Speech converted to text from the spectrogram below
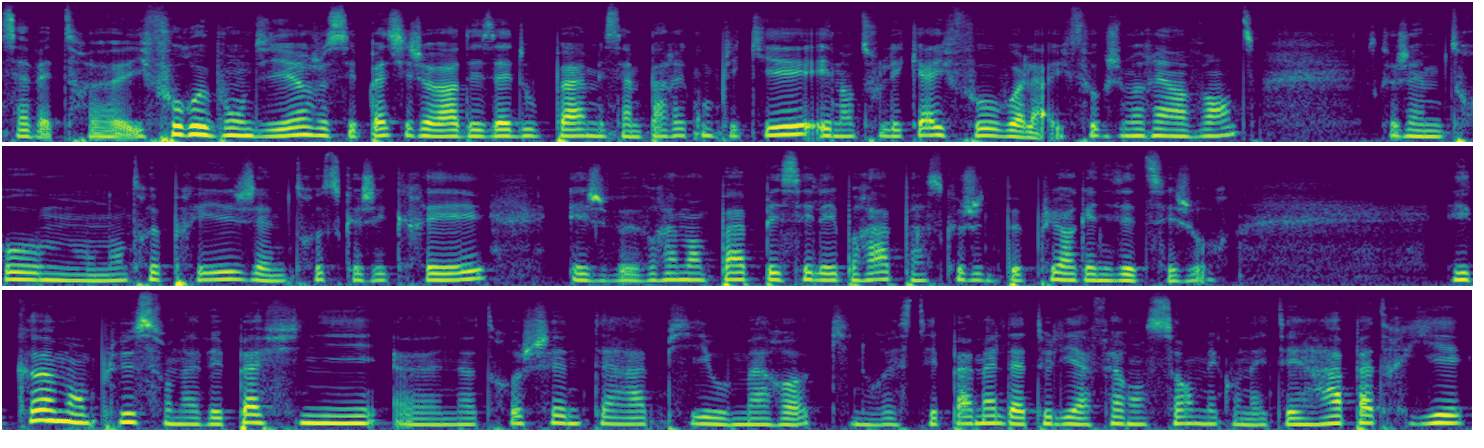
ça va être, euh, il faut rebondir, je ne sais pas si je vais avoir des aides ou pas, mais ça me paraît compliqué. Et dans tous les cas, il faut, voilà, il faut que je me réinvente. Parce que j'aime trop mon entreprise, j'aime trop ce que j'ai créé. Et je veux vraiment pas baisser les bras parce que je ne peux plus organiser de séjours. Et comme en plus on n'avait pas fini euh, notre prochaine thérapie au Maroc, qu'il nous restait pas mal d'ateliers à faire ensemble, mais qu'on a été rapatriés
